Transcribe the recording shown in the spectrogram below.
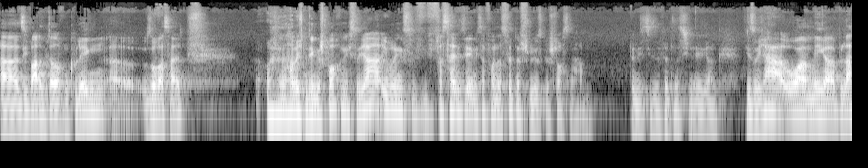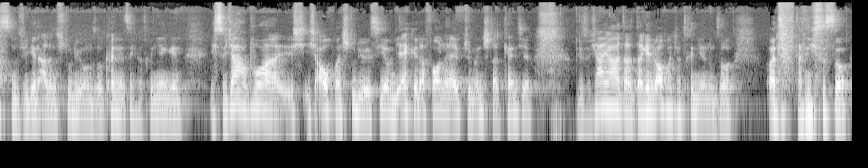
Äh, sie wartet gerade auf einen Kollegen, äh, sowas halt. Und dann habe ich mit denen gesprochen, ich so, ja, übrigens, was haltet ihr eigentlich davon, dass Fitnessstudios geschlossen haben? Bin ich diese Fitnessschiene gegangen. Die so, ja, oh, mega belastend, wir gehen alle ins Studio und so, können jetzt nicht mehr trainieren gehen. Ich so, ja, boah, ich, ich auch, mein Studio ist hier um die Ecke, da vorne, Elb Gym Innenstadt, kennt ihr? Die so, ja, ja, da, da gehen wir auch manchmal trainieren und so. Und dann hieß es so,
